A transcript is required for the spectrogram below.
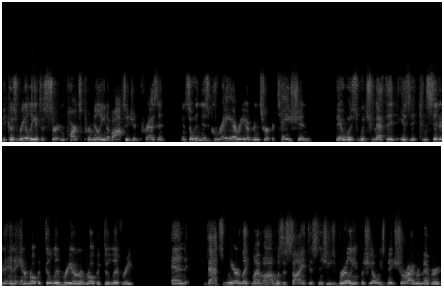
Because really it's a certain parts per million of oxygen present. And so in this gray area of interpretation, there was which method is it considered an anaerobic delivery or an aerobic delivery? And that's where, like, my mom was a scientist and she's brilliant, but she always made sure I remembered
